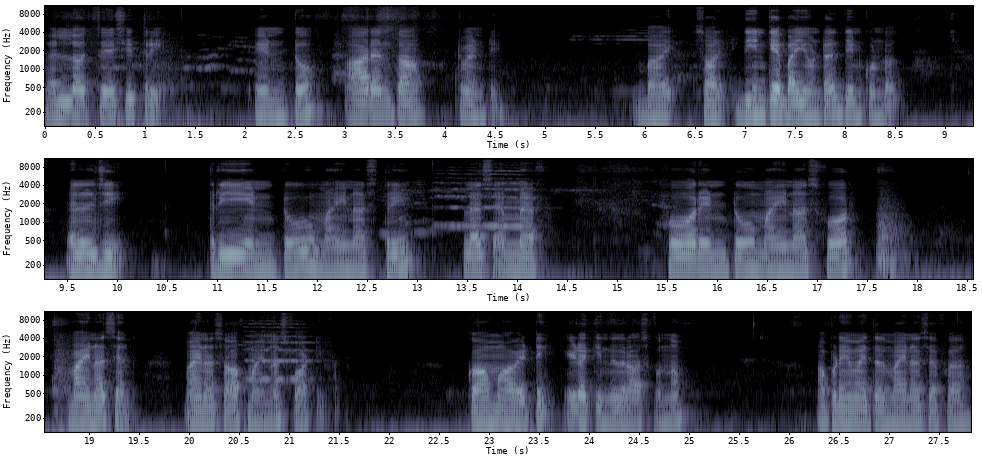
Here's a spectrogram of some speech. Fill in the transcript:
ఎల్ వచ్చేసి త్రీ ఇంటూ ఆర్ ఎంత? ట్వంటీ బై సారీ దీనికే బై ఉంటుంది దీనికి ఉండదు. L g three into minus three plus m f four into minus four minus n minus of minus forty five comma పెట్టి ఈడ కిందిది రాసుకుందాం. అప్పుడు ఏమవుతుంది మైనస్ ఎఫ్ కదా.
